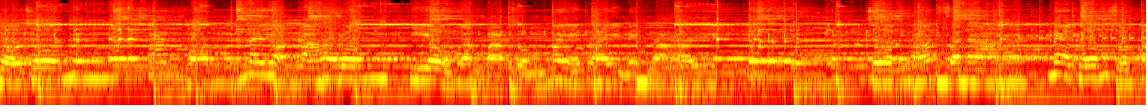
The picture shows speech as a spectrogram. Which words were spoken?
ที่ยวชมพักผ่อนและหย่อนอารมณ์ เที่ยวเมืองปากชมไม่ไกลไม่ไกลเชิญทัศนา แม่คมสุดต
